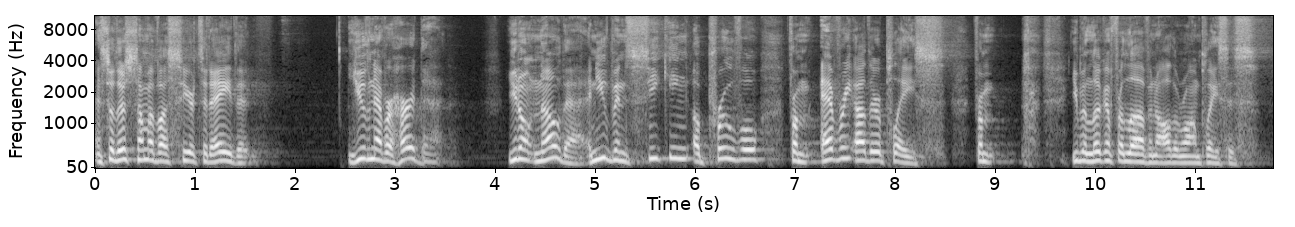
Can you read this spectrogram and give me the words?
And so there's some of us here today that you've never heard that. You don't know that. And you've been seeking approval from every other place. From you've been looking for love in all the wrong places.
